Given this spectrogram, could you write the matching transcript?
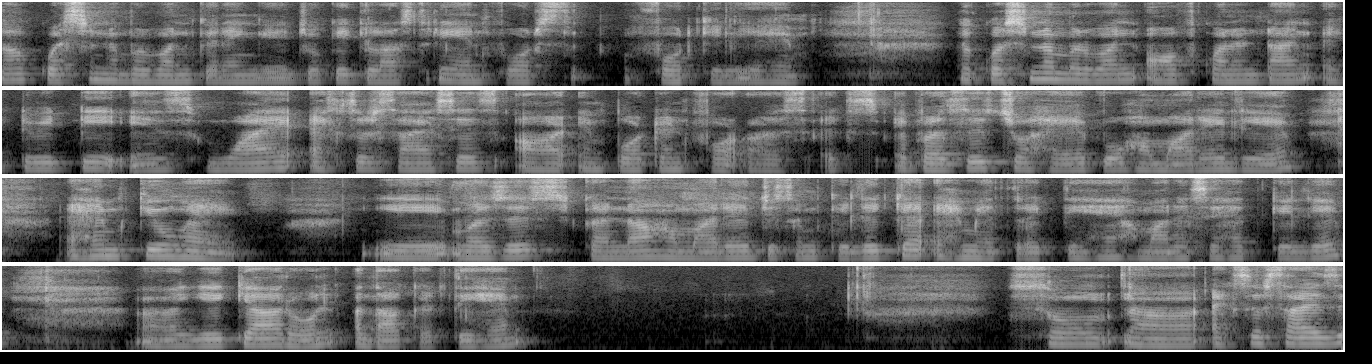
का क्वेश्चन नंबर वन करेंगे, जो कि class three and four four के लिए है। The question number one of quarantine activity is why exercises are important for us वर्जिश जो है वो हमारे लिए अहम क्यों है? ये वर्जिश करना हमारे जिसम के लिए क्या अहमियत रखती है, हमारे सेहत के लिए ये क्या रोल अदा करती है? So exercise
